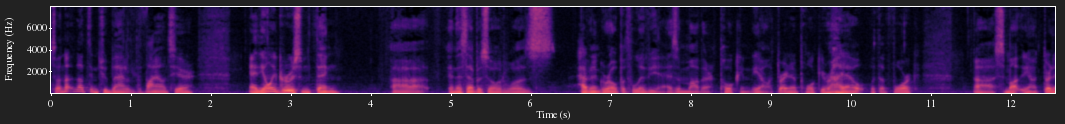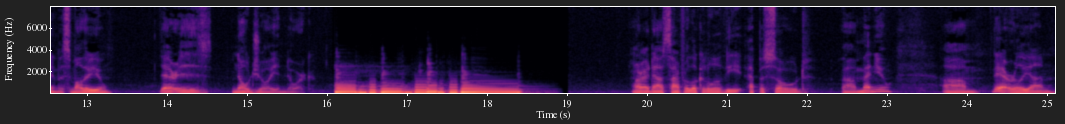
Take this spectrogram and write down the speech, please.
so no, nothing too bad with the violence here. And the only gruesome thing uh, in this episode was having to grow up with Olivia as a mother, poking, you know, threatening to poke your eye out with a fork, uh, smother, you know, threatening to smother you. There is no joy in Newark. All right, now it's time for a look at a little of the episode uh, menu. Um, yeah, early on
